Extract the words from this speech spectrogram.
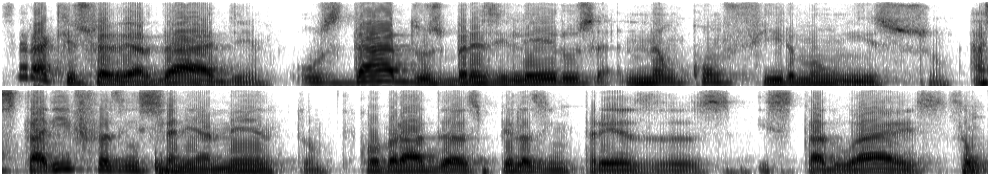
Será que isso é verdade? Os dados brasileiros não confirmam isso. As tarifas em saneamento cobradas pelas empresas estaduais são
